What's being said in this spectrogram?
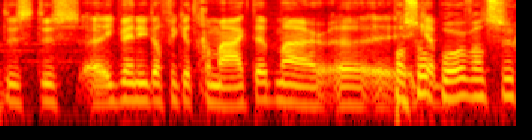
dus dus uh, ik weet niet of ik het gemaakt heb, maar... Uh, Pas op heb... hoor, want ze,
